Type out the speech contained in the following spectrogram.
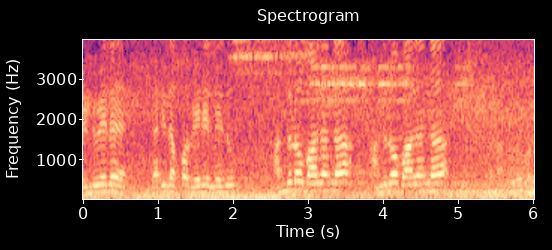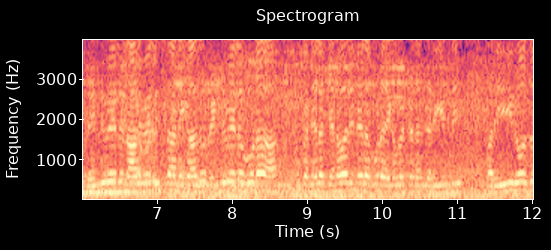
రెండు వేలే గతి తప్ప వేరే లేదు. అందులో భాగంగా అందులో భాగంగా రెండు వేలు నాలుగు వేలు ఇస్తానే కాదు రెండు వేలు కూడా ఒక నెల జనవరి నెల కూడా ఎగబెట్టడం జరిగింది. మరి ఈరోజు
